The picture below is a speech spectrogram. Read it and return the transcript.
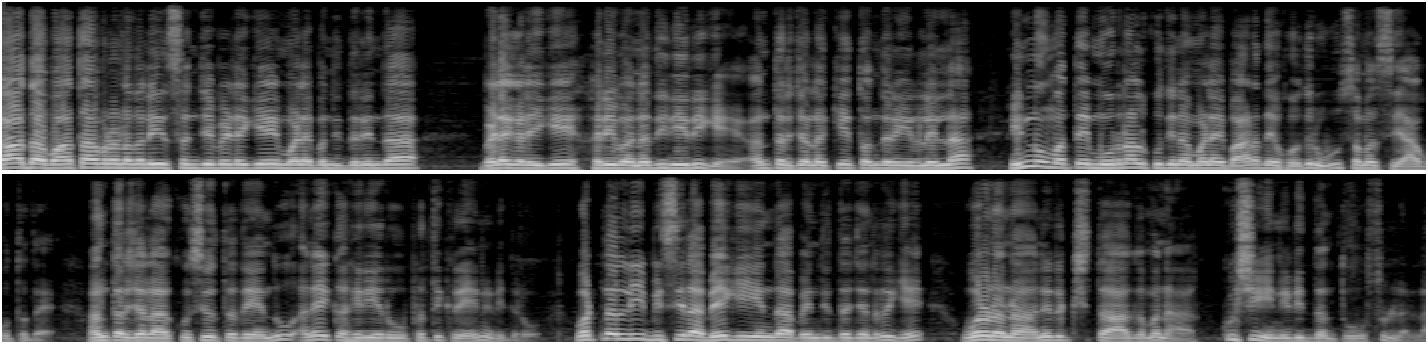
ಕಾದ ವಾತಾವರಣದಲ್ಲಿ ಸಂಜೆ ವೇಳೆಗೆ ಮಳೆ ಬಂದಿದ್ದರಿಂದ ಬೆಳೆಗಳಿಗೆ ಹರಿವ ನದಿ ನೀರಿಗೆ ಅಂತರ್ಜಲಕ್ಕೆ ತೊಂದರೆ ಇರಲಿಲ್ಲ. ಇನ್ನು ಮತ್ತೆ ಮೂರ್ನಾಲ್ಕು ದಿನ ಮಳೆ ಬಾರದೆ ಹೋದರೂ ಸಮಸ್ಯೆ ಆಗುತ್ತದೆ. ಅಂತರ್ಜಲ ಕುಸಿಯುತ್ತದೆ ಎಂದು ಅನೇಕ ಹಿರಿಯರು ಪ್ರತಿಕ್ರಿಯೆ ನೀಡಿದರು. ಒಟ್ನಲ್ಲಿ ಬಿಸಿಲ ಬೇಗೆಯಿಂದ ಬೆಂದಿದ್ದ ಜನರಿಗೆ ವರುಣನ ಅನಿರೀಕ್ಷಿತ ಆಗಮನ ಖುಷಿ ನೀಡಿದ್ದಂತೂ ಸುಳ್ಳಲ್ಲ.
